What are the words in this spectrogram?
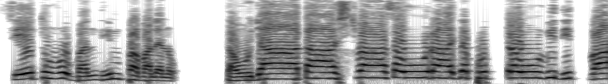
సేతువు బంధింపవలెను. తౌజాతాశ్వాసౌ రాజపుత్రౌ విదిత్వా।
